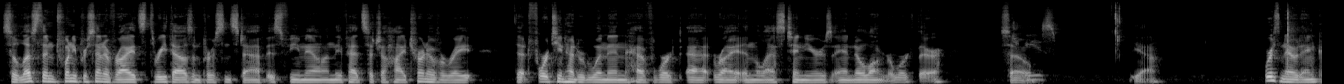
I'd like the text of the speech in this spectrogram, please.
so, less than 20% of Riot's 3,000 person staff is female, and they've had such a high turnover rate that 1,400 women have worked at Riot in the last 10 years and no longer work there. So, Jeez. yeah. Worth noting,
